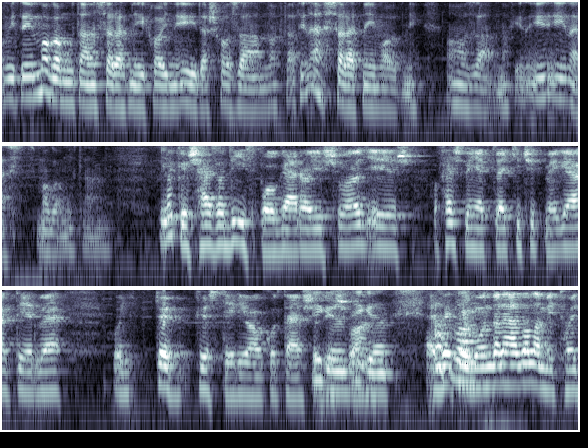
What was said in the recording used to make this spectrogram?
amit én magam után szeretnék hagyni édes hazámnak. Tehát én ezt szeretném adni a hazámnak. Én, én, én ezt magam után. Lökösháza díszpolgára is vagy, és a festményektől egy kicsit még eltérve, hogy több köztéri alkotás is van. Igen. Ezekről hát van... mondanál valamit, hogy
